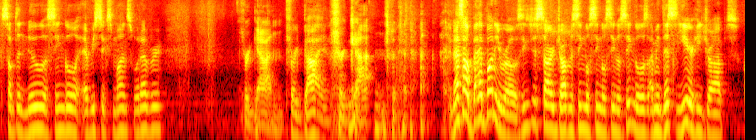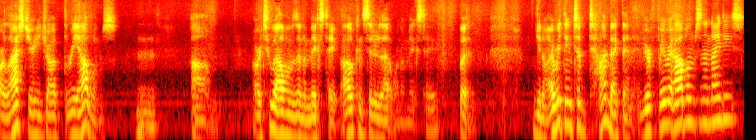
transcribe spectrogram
something new, a single every six months, whatever, Forgotten. forgotten. Forgotten. And that's how Bad Bunny rose. He just started dropping single, single, single, singles. I mean, this year he dropped, or last year he dropped three albums, Mm. um, or two albums and a mixtape. I'll consider that one a mixtape. But you know, everything took time back then. Your favorite albums in the '90s,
